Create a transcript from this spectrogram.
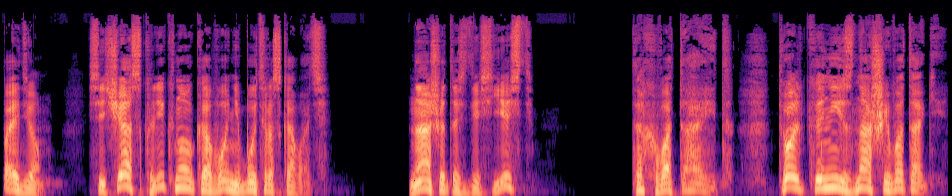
пойдем. Сейчас кликну кого-нибудь расковать. Наши-то здесь есть? Да хватает. Только не из нашей ватаги.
